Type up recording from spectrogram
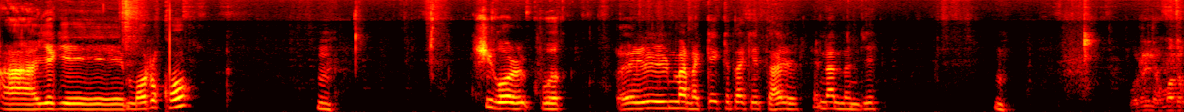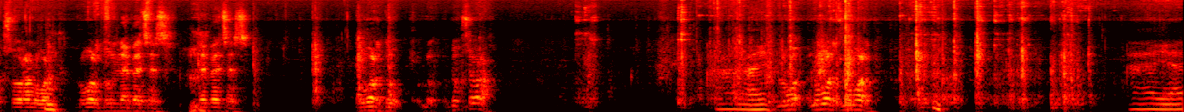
아 여기 모로코? 음. 시골 부엌 얼마나 깨끗하게 잘 해놨는지. 우리 엄마 독소라 로월 로월 돈 내배체스 내배체스 로월 도 독소라 로월 로월 로월 아야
